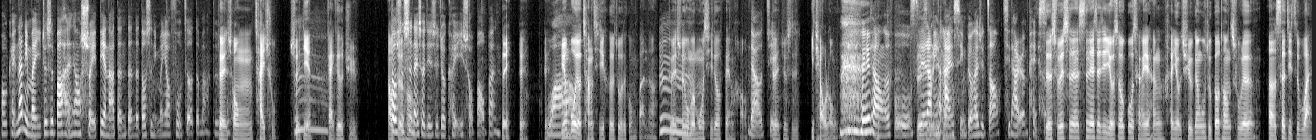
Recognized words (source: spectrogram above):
OK，那你们就是包含像水电啊等等的，都是你们要负责的吗？对，对，从拆除、水电、嗯、改格局，都是室内设计师就可以一手包办。对对对，哇，因为我有长期合作的工班呢、啊，嗯、对，所以我们默契都非常好。了解，对，就是。一条龙，一条龙的服务，直接让你很安心，不用再去找其他人配合。是，除非室室内设计，有时候过程也很很有趣，跟屋主沟通，除了呃设计之外，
